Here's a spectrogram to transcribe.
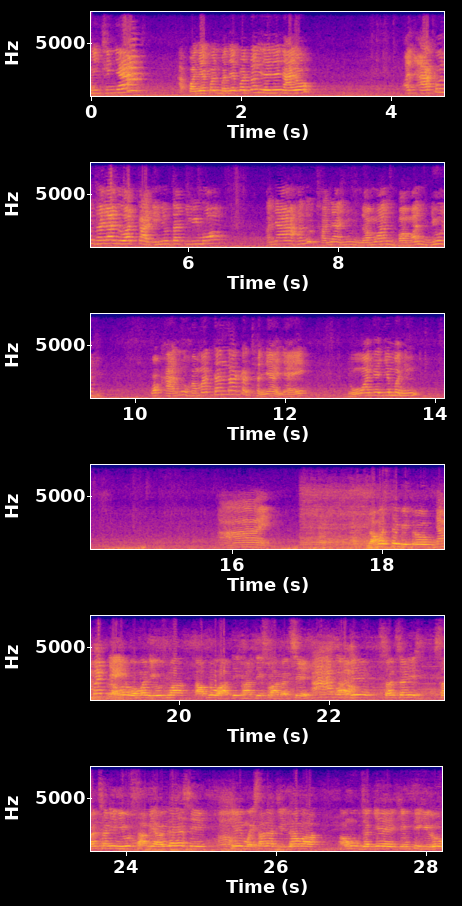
કોની છીન્યા આ પને પણ બને પણ તો લઈને આવ્યો અને આ કોણ થયા? લોટ કાઢીને ઉતા ટીવીમાં. અને આ હનું થયાનું નમન ભમન ન્યૂઝ કો ખાનું હમાતા લાગે થયા જાય જોવા જજે મને. આય નમસ્તે મિત્રો. નમસ્તે. વમન ન્યૂઝમાં આપનું હાર્દિક હાર્દિક સ્વાગત છે. આજે સનસની સનસની ન્યૂઝ સામે આવી રહ્યા છે કે મહેસાણા જિલ્લામાં અમુક જગ્યાએ કિંમતી હીરો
